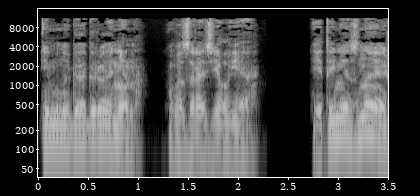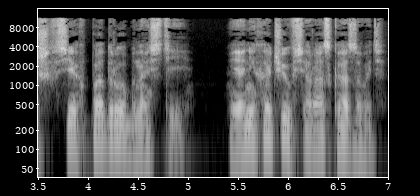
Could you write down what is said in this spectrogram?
и многогранен, возразил я. И ты не знаешь всех подробностей. Я не хочу все рассказывать.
